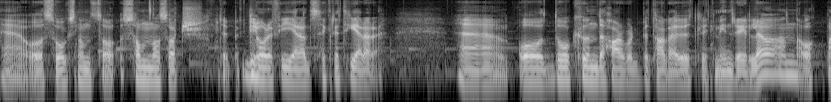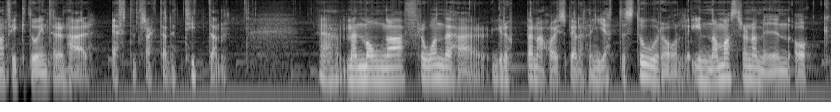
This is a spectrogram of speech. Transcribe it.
eh, och sågs som, någon sorts typ, glorifierad sekreterare. Ehm, och då kunde Harvard betala ut lite mindre i lön och man fick då inte den här eftertraktade titeln. Ehm, men många från de här grupperna har ju spelat en jättestor roll inom astronomin och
